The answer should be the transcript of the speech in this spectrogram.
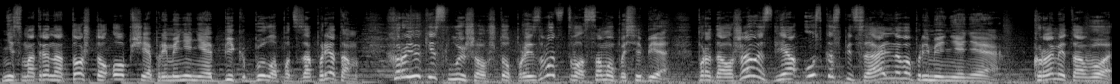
Несмотря на то, что общее применение Биг было под запретом, Харуюки слышал, что производство само по себе продолжалось для узкоспециального применения. Кроме того,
